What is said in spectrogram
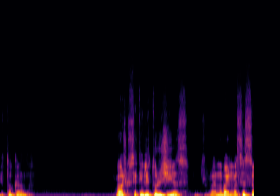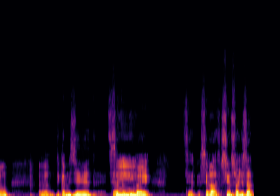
e tocando. Lógico, você tem liturgias. Não vai numa sessão né, de camiseta, etc. Sim. Nem vai, sei lá, sensualizar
